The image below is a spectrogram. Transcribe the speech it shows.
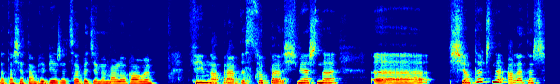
Natasia tam wybierze, co będziemy malowały. Film naprawdę super, śmieszny, e, świąteczny, ale też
